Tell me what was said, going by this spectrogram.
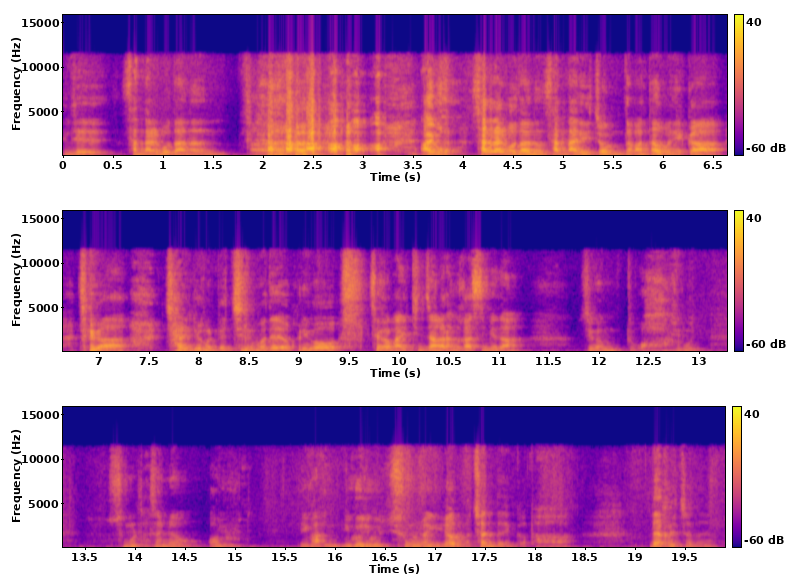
이제 산날보다는 아, 아이고. 산날보다는 산날이 좀 더 많다 보니까 제가 잘 이런 걸 며칠을 못해요. 그리고 제가 많이 긴장을 한 것 같습니다. 지금 또, 와 이거 스물다섯 명, 어유 이거 안 이거 이거 스물 명 이하로 맞춰야 된다니까 봐. 내가 그랬잖아요.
